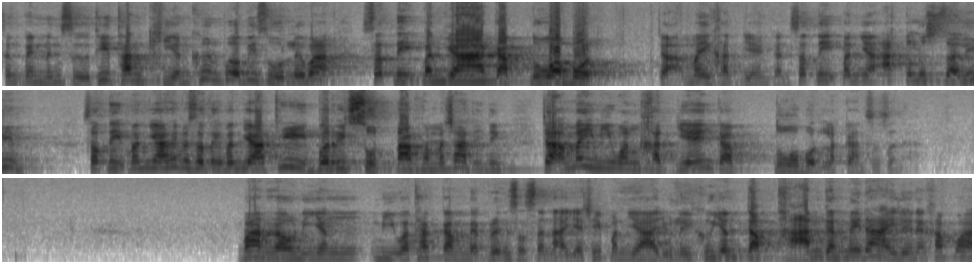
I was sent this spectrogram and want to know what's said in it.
ซึ่งเป็นหนังสือที่ท่านเขียนขึ้นเพื่อพิสูจน์เลยว่า สติปัญญากับตัวบทจะไม่ขัดแย้งกัน สติปัญญาอักลุสซาลิมสติปัญญาที่เป็นสติปัญญาที่บริสุทธิ์ตามธรรมชาติจริงๆ จะไม่มีวันขัดแย้งกับตัวบทหลักการศาสนา บ้านเรานี่ยังมีวัฒกรรมแบบเรื่องศาสนา อย่าใช้ปัญญาอยู่เลย คือยังจับฐานกันไม่ได้เลยนะครับว่า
